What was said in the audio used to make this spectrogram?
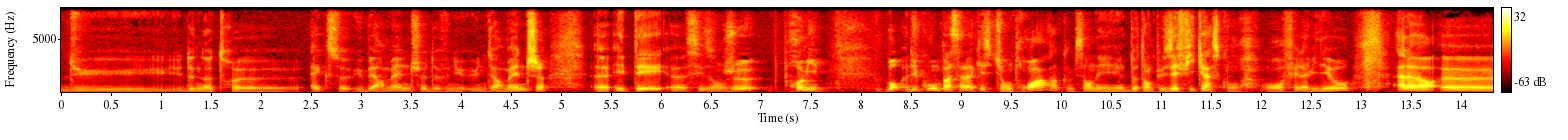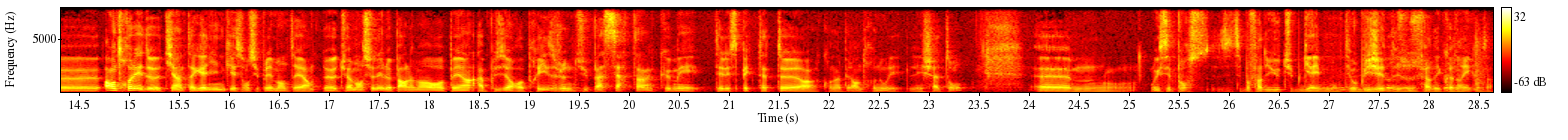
de notre euh, ex-Übermensch devenu Untermensch étaient ces enjeux premier. Bon, du coup, on passe à la question 3, comme ça on est d'autant plus efficace qu'on refait la vidéo. Alors, euh, entre les deux, tiens, tu as gagné une question supplémentaire. Euh, tu as mentionné le Parlement européen à plusieurs reprises. Je ne suis pas certain que mes téléspectateurs, qu'on appelle entre nous les, les chatons, euh, oui, c'est pour, pour faire du YouTube game. Tu es obligé de faire des conneries comme ça.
